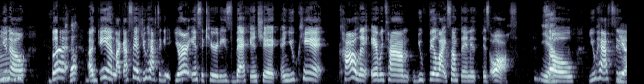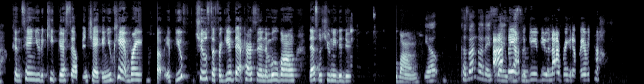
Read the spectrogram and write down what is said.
You Mhm. know. But Yep. again, like I said, you have to get your insecurities back in check, and you can't call it every time you feel like something is, is off. yeah, So you have to Yeah. continue to keep yourself in check, and you can't bring it up. If you choose to forgive that person and to move on, that's what you need to do. Move on. yep. Because I know they say, I say I forgive you, and I bring it up every time.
